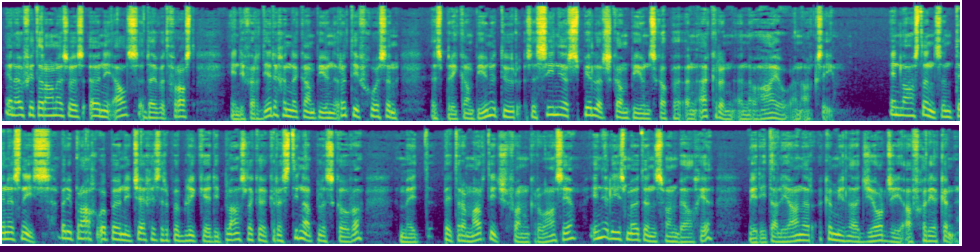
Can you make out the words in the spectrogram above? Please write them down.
En nou veterane soos Ernie Els, David Frost en die verdedigende kampioen Retief Gosen is by die Kampioenetoer se senior spelerskampioenskappe in Akron in Ohio in aksie. En laastens in tennisnuus, by die Praag Ope in die Tsjechiese Republiek het die plaaslike Kristina Pliskova met Petra Martic van Kroasie en Elise Mertens van België met die Italianer Camilla Giorgi afgereken.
